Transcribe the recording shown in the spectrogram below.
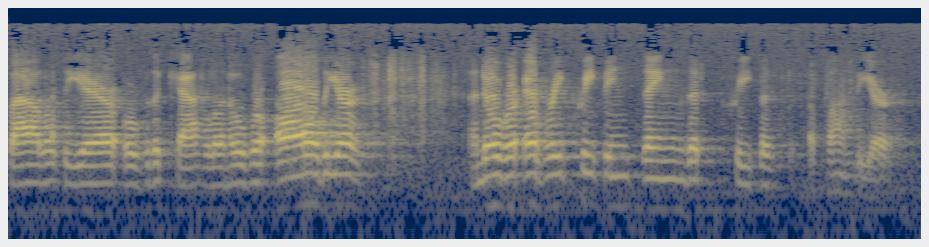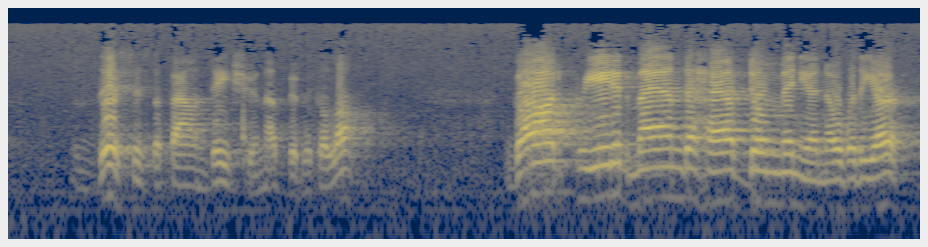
fowl of the air, over the cattle and over all the earth, and over every creeping thing that creepeth upon the earth. This is the foundation of biblical law. God created man to have dominion over the earth.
